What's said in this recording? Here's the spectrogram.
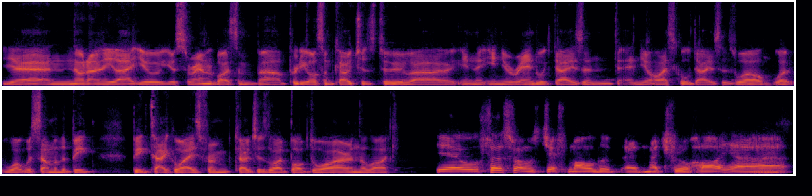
Yeah, and not only that, you're you're surrounded by some uh, pretty awesome coaches too uh, in the, in your Randwick days and and your high school days as well. What what were some of the big big takeaways from coaches like Bob Dwyer and the like? Yeah, well, the first one was Jeff Mould at, at High. Uh, mm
